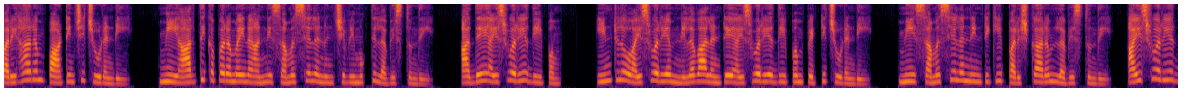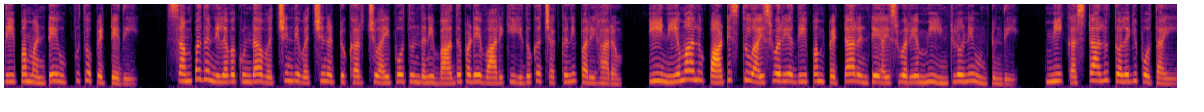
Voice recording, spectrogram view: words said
పరిహారం పాటించి చూడండి. మీ ఆర్థికపరమైన అన్ని సమస్యల నుంచి విముక్తి లభిస్తుంది. అదే ఐశ్వర్య దీపం. ఇంట్లో ఐశ్వర్యం నిలవాలంటే ఐశ్వర్యదీపం పెట్టి చూడండి. మీ సమస్యలన్నింటికీ పరిష్కారం లభిస్తుంది. ఐశ్వర్య దీపం అంటే ఉప్పుతో పెట్టేది. సంపద నిలవకుండా వచ్చింది వచ్చినట్టు ఖర్చు అయిపోతుందని బాధపడే వారికి ఇదొక చక్కని పరిహారం. ఈ నియమాలు పాటిస్తూ ఐశ్వర్య దీపం పెట్టారంటే ఐశ్వర్యం మీ ఇంట్లోనే ఉంటుంది. మీ కష్టాలు తొలగిపోతాయి.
